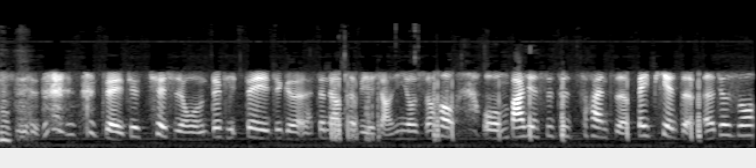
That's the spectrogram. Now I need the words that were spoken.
是，对，就确实我们对对这个真的要特别小心。有时候我们发现失智患者被骗的，呃，就是说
